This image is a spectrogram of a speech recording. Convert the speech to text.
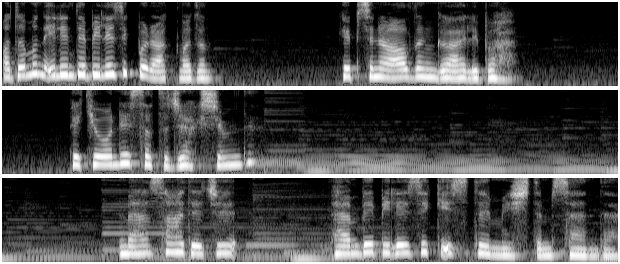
Adamın elinde bilezik bırakmadın. Hepsini aldın galiba. Peki o ne satacak şimdi? Ben sadece pembe bilezik istemiştim senden.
